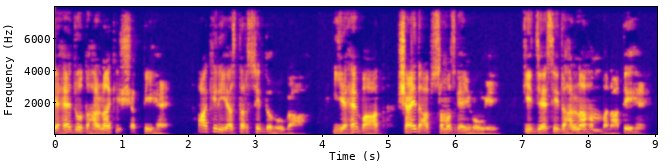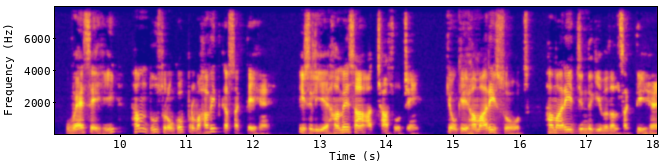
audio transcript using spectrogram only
यह जो धारणा की शक्ति है, आखिरी स्तर सिद्ध होगा। यह बात शायद आप समझ गए होंगे कि जैसी धारणा हम बनाते हैं, वैसे ही हम दूसरों को प्रभावित कर सकते हैं। इसलिए हमेशा अच्छा सोचें, क्योंकि हमारी सोच हमारी ज़िंदगी बदल सकती है।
